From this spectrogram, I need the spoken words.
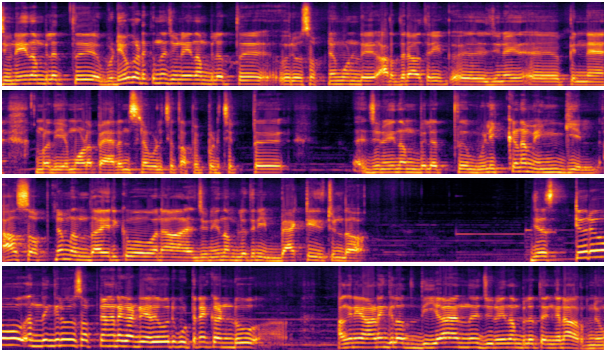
ജുനൈദ് നമ്പിലത്ത് എവിടെയോ കിടക്കുന്ന ജുനൈ നമ്പിലത്ത് ഒരു സ്വപ്നം കൊണ്ട് അർദ്ധരാത്രി ജുനൈ പിന്നെ നമ്മുടെ ദിയമോളെ പാരൻസിനെ വിളിച്ച് തപ്പിപ്പിടിച്ചിട്ട് ജുനൈ നമ്പിലത്ത് വിളിക്കണമെങ്കിൽ ആ സ്വപ്നം എന്തായിരിക്കും ഓന ജുനൈ നമ്പിലത്തിന് ഇമ്പാക്റ്റ് ചെയ്തിട്ടുണ്ടോ? ജസ്റ്റ് ഒരു എന്തെങ്കിലും ഒരു സ്വപ്നം അങ്ങനെ കണ്ടു ഏതോ ഒരു കുട്ടനെ കണ്ടു. അങ്ങനെയാണെങ്കിൽ അത് ദിയ എന്ന് ജുനൈ നമ്പിലത്ത് എങ്ങനെ അറിഞ്ഞു?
